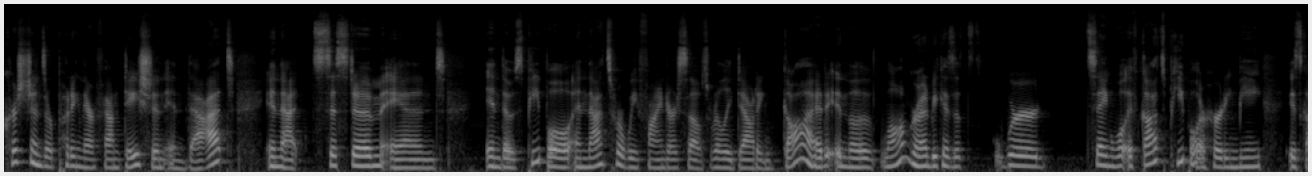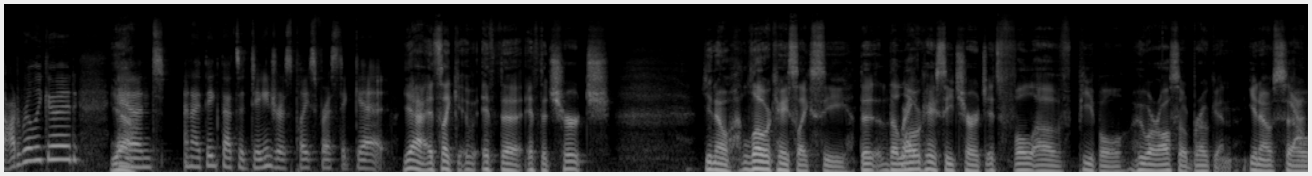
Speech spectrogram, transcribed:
christians are putting their foundation in that in that system and in those people and that's where we find ourselves really doubting god in the long run because it's we're saying well if god's people are hurting me is god really good Yeah. and and i think that's a dangerous place for us to get Yeah, it's like if- the if the church, you know, lowercase like c, the the Right. lowercase c church, it's full of people who are also broken. You know, so Yeah.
